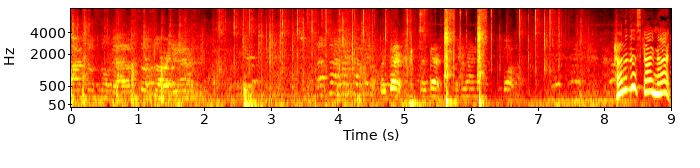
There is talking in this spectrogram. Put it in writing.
I'm so so bad. I'm so sorry, dude. Right there, right there. Look behind that box. How did this guy not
